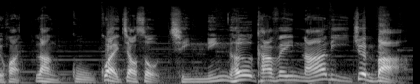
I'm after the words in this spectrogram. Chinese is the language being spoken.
换让古怪教授请您喝咖啡拿礼券吧。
